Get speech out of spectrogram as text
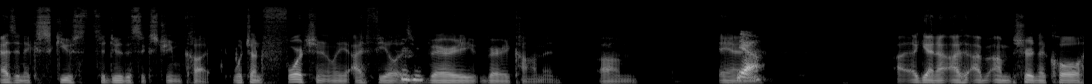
as an excuse to do this extreme cut which unfortunately I feel is mm-hmm. very, very common. Um, and yeah, again, I, I, am sure Nicole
